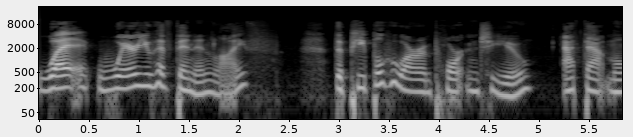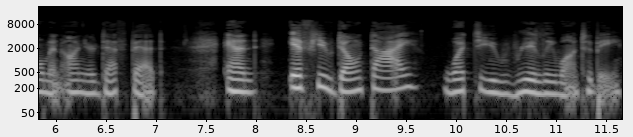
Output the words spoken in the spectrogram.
what where you have been in life, the people who are important to you at that moment on your deathbed. And if you don't die, what do you really want to be?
